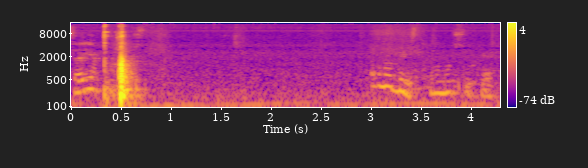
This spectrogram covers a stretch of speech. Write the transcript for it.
Só ia puxar. Era uma besta, não sei o que é.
